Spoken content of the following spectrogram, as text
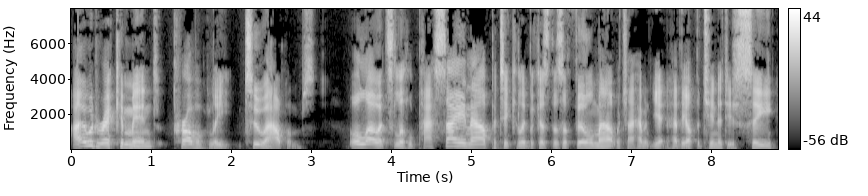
I would recommend probably two albums. Although it's a little passe now, particularly because there's a film out which I haven't yet had the opportunity to see,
